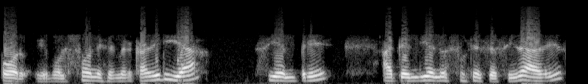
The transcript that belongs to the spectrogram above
por eh, bolsones de mercadería, siempre atendiendo sus necesidades,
